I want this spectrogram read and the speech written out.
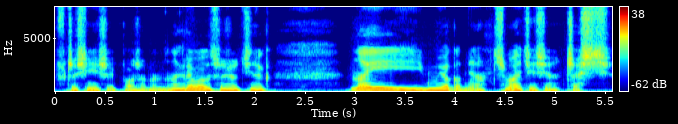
wcześniejszej porze będę nagrywał jutrzejszy odcinek. No i miłego dnia. Trzymajcie się. Cześć.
